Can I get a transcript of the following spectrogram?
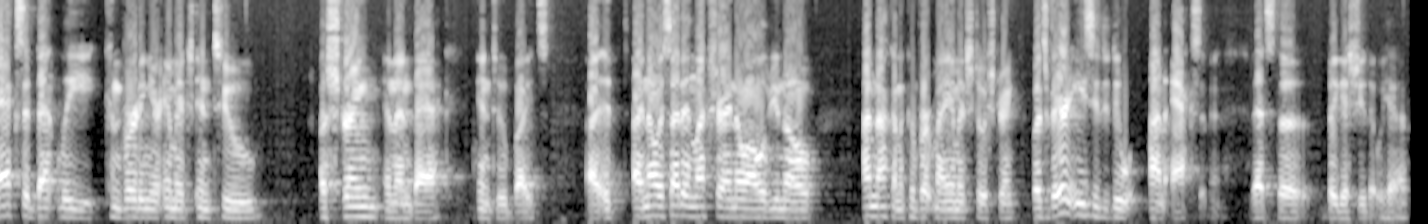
accidentally converting your image into a string and then back into bytes. Uh, it, I know I said it in lecture, I know all of you know I'm not going to convert my image to a string, but it's very easy to do on accident. That's the big issue that we have.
